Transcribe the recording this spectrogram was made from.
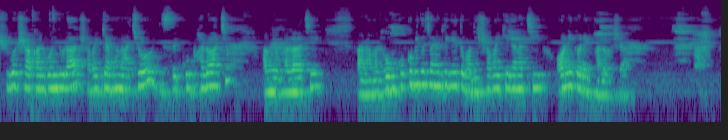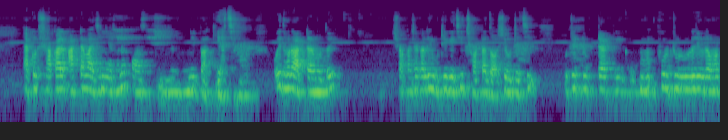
শুভ সকাল বন্ধুরা, সবাই কেমন আছো? নিশ্চয়ই খুব ভালো আছো, আমিও ভালো আছি। আর আমার হোম কুক কবিতা চ্যানেল থেকে তোমাদের সবাইকে জানাচ্ছি অনেক অনেক ভালোবাসা। এখন সকাল আটটা বাজেনি এখনও পাঁচ মিনিট বাকি আছে আমার। ওই ধরো আটটার মতোই। সকাল সকালে উঠে গেছি, ছটা দশে উঠেছি। উঠে টুকটাক ফুল টুলগুলো যেগুলো আমার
